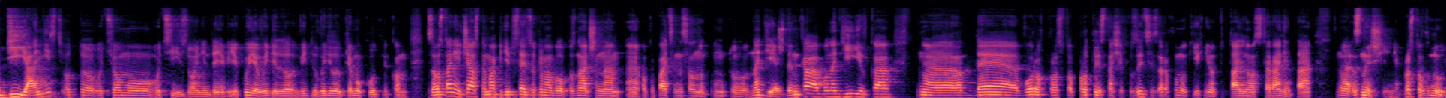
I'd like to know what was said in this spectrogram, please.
Діяльність, от е, у цьому у цій зоні, де яку я виділив виділив прямокутником, за останній час на мапі Діпстейт, зокрема, було позначена е, окупація населеного пункту Надєждинка або Надіївка, е, де ворог просто протис наші позиції за рахунок їхнього тотального старання та знищення, просто в нуль.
